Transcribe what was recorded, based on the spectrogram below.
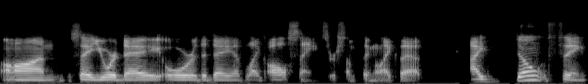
on, say, your day or the day of like All Saints or something like that. I don't think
